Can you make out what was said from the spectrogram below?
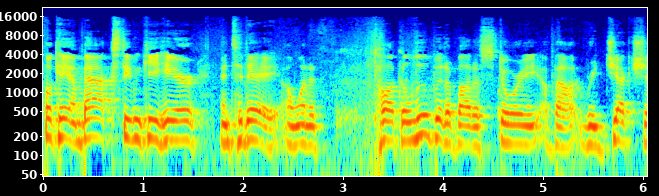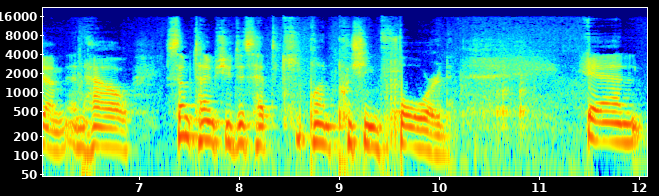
Okay, I'm back. Stephen Key here, and today I want to talk a little bit about a story about rejection and how sometimes you just have to keep on pushing forward. And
